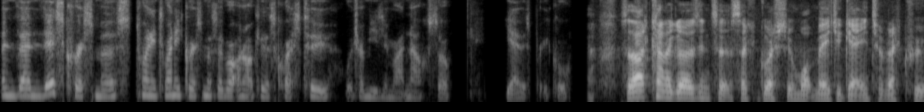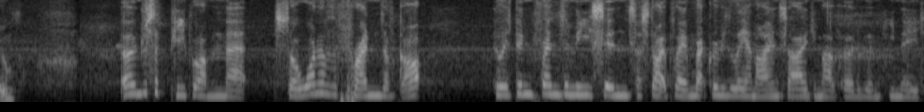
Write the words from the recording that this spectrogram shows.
And then this Christmas, 2020 Christmas, I got an Oculus Quest 2, which I'm using right now. So yeah, it was pretty cool. So that kind of goes into the second question: What made you get into Rec Room? Um, just the people I've met. So one of the friends I've got, who has been friends with me since I started playing Rec Room, is Liam Ironside. You might have heard of him. He made,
